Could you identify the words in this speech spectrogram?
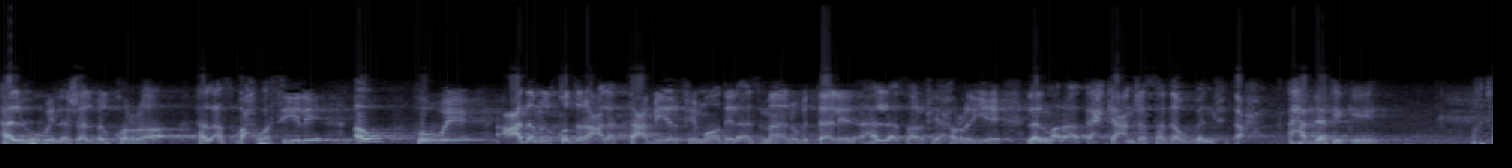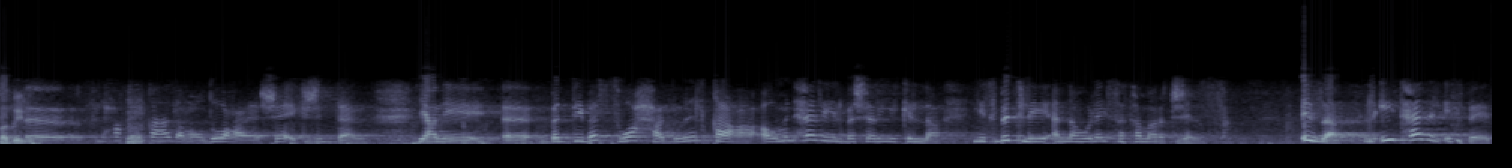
هل هو لجلب القراء؟ هل أصبح وسيلة؟ أو هو عدم القدرة على التعبير في ماضي الأزمان وبالتالي هلأ صار في حرية للمرأة تحكي عن جسدها وبانفتاح. أحبدا فيك تفضلي آه، في الحقيقة هذا موضوع شائك جدا. يعني آه، بدي بس واحد من القاعة أو من هذه البشرية كلها يثبت لي أنه ليس ثمرة جنس. إذا لقيت هذا الإثبات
